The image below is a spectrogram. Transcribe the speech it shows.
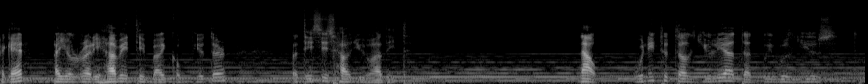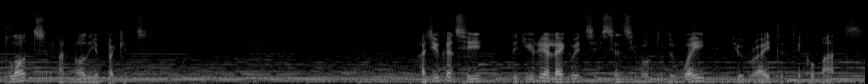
Again, I already have it in my computer, but this is how you add it. Now, we need to tell Julia that we will use the plots and Modia packets. As you can see, the Julia language is sensible to the way you write the commands.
